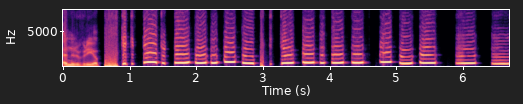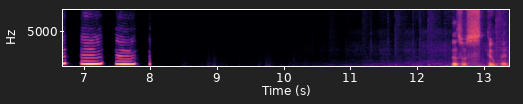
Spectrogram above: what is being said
End of the video. Was stupid.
